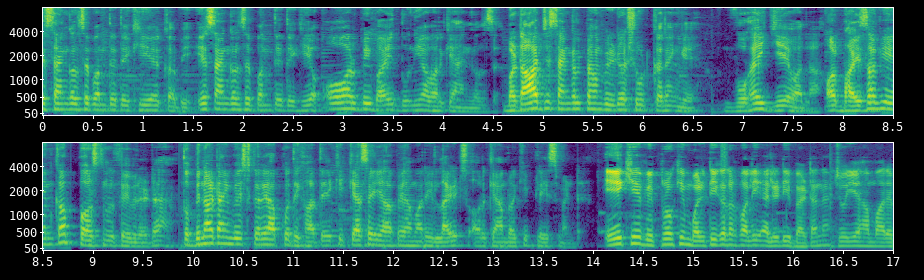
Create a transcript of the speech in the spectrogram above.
इस एंगल से बनते देखी है, कभी इस एंगल से बनते देखी है, और भी भाई दुनिया भर के एंगल से बट आज जिस एंगल पे हम वीडियो शूट करेंगे वो है ये वाला। और भाई साहब, ये इनका पर्सनल फेवरेट है। तो बिना टाइम वेस्ट करे आपको दिखाते हैं कि कैसे यहाँ पे हमारी लाइट्स और कैमरा की प्लेसमेंट है। एक ये विप्रो की मल्टी कलर वाली एलईडी बैटन है, जो ये हमारे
